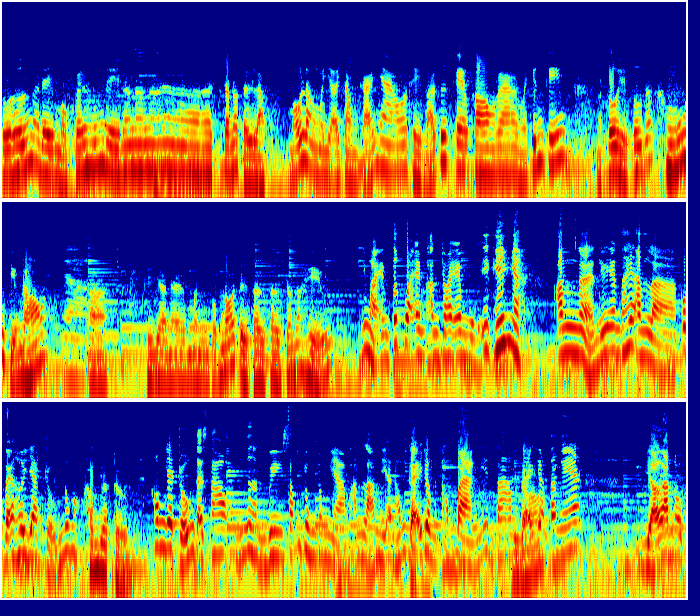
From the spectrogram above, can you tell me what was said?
tôi hướng nó đi một cái hướng đi nó nó, nó cho nó tự lập. Mỗi lần mà vợ chồng cãi nhau thì bà cứ kêu con ra mà chứng kiến. Mà tôi thì tôi rất không muốn chuyện đó. Dạ. À thì giờ này mình cũng nói từ từ từ cho nó hiểu. Nhưng mà em tức quá em anh cho em một ý kiến nha. Anh nè như em thấy anh là có vẻ hơi gia trưởng đúng không? Không gia trưởng. Không gia trưởng tại sao những thành viên sống chung trong nhà mà anh làm gì anh không kể cho người ta không bàn với người ta không Thì kể đó. cho người ta nghe. Vợ anh ok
